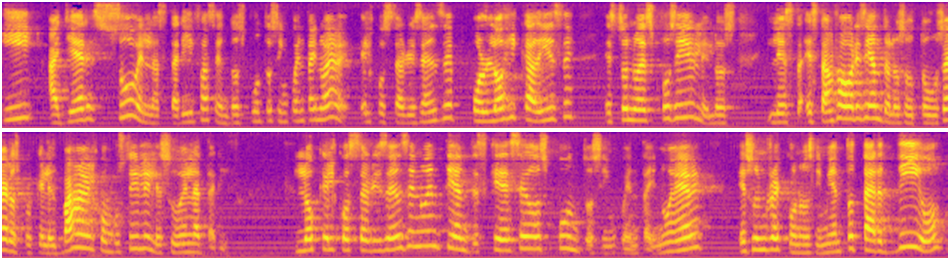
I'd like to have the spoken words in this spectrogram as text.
y ayer suben las tarifas en 2.59. El costarricense, por lógica, dice esto no es posible. Los, les están favoreciendo a los autobuseros porque les bajan el combustible y les suben la tarifa. Lo que el costarricense no entiende es que ese 2.59 es un reconocimiento tardío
